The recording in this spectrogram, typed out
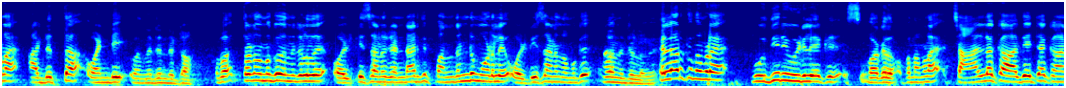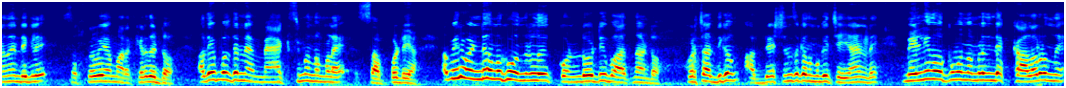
നമ്മളെ അടുത്ത വണ്ടി വന്നിട്ടുണ്ട് കേട്ടോ അപ്പോൾ ഇത്തവണ നമുക്ക് വന്നിട്ടുള്ളത് ഓൾട്ടീസ് ആണ്. രണ്ടായിരത്തി പന്ത്രണ്ട് മോഡൽ ഓൾട്ടീസ് ആണ് നമുക്ക് വന്നിട്ടുള്ളത്. എല്ലാവർക്കും നമ്മുടെ പുതിയൊരു വീഡിയോയിലേക്ക് സ്വാഗതം. അപ്പോൾ നമ്മളെ ചാനലൊക്കെ ആദ്യമായിട്ടാണ് കാണുന്നുണ്ടെങ്കിൽ സബ്സ്ക്രൈബ് ചെയ്യാൻ മറക്കരുത് കേട്ടോ അതേപോലെ തന്നെ മാക്സിമം നമ്മളെ സപ്പോർട്ട് ചെയ്യാം. അപ്പോൾ ഈ വണ്ടി നമുക്ക് വന്നിട്ടുള്ളത് കൊണ്ടോട്ടി ഭാഗത്തുനിന്നാണ് കേട്ടോ കുറച്ചധികം അപ്ഡേഷൻസ് ഒക്കെ നമുക്ക് ചെയ്യാനുണ്ട്. മെല്ലി നോക്കുമ്പോൾ കളർ ഒന്ന്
